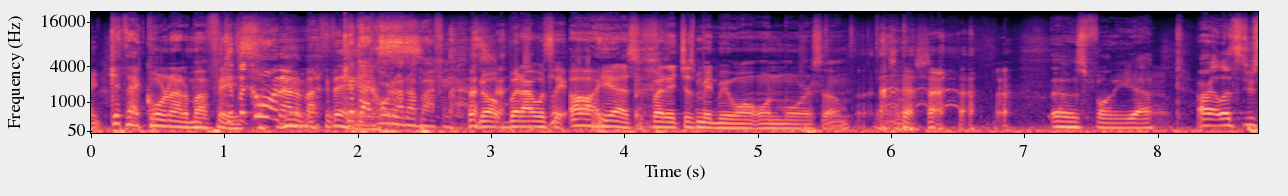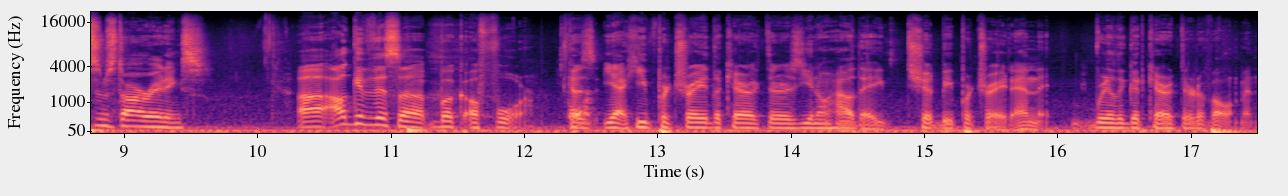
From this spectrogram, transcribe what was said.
Yeah. Get that corn out of my face. Get the corn out of my face. Get that corn out of my face. no, but I was like, oh yes, but it just made me want one more. So That was funny. Yeah. All right. Let's do some star ratings. uh, I'll give this a book a four because yeah, he portrayed the characters, you know how they should be portrayed, and really good character development.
